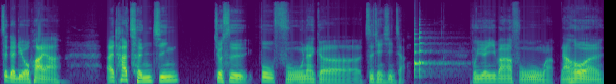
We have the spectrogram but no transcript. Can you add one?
这个流派啊，哎，他曾经就是不服那个织田信长，不愿意帮他服务嘛，然后呢？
